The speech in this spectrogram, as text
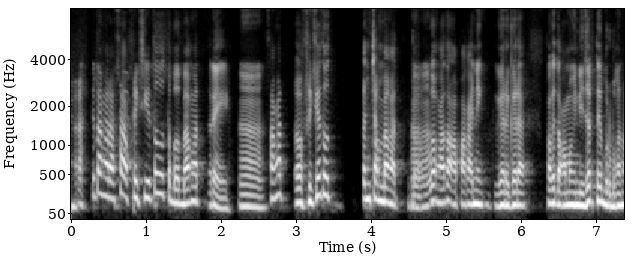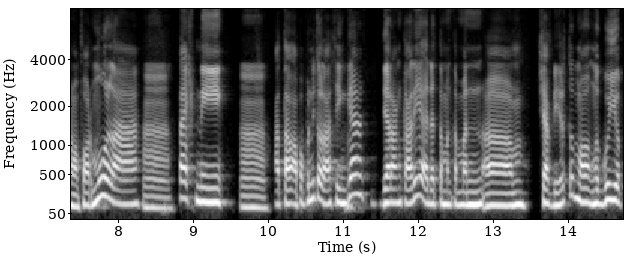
Kita ngerasa friksi itu tebel banget, Ray. Hmm. Sangat uh, friksi itu kencang banget gitu. Uh-huh. Gue gak tahu apakah ini gara-gara kalau kita ngomongin dessert itu berhubungan sama formula, uh. teknik, uh. atau apa pun itulah sehingga jarang kali ada teman-teman um, chef dessert tuh mau ngeguyup.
